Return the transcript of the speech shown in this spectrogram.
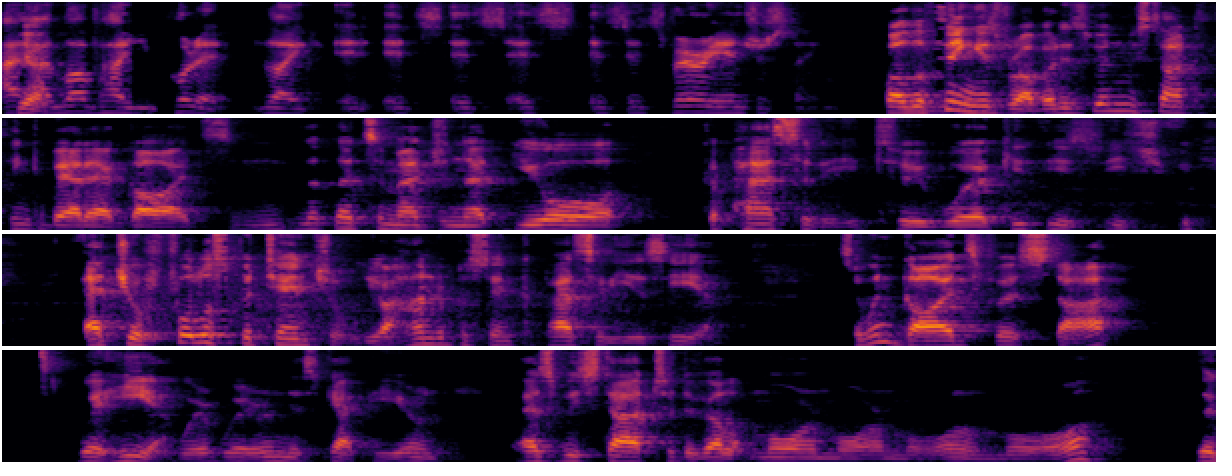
I, yeah. I love how you put it. Like it, it's it's it's it's it's very interesting. Well, the thing is, Robert, is when we start to think about our guides, and let's imagine that your capacity to work is is at your fullest potential, your 100% capacity is here. So when guides first start, we're here, we're, we're in this gap here. And as we start to develop more and more and more and more, the,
